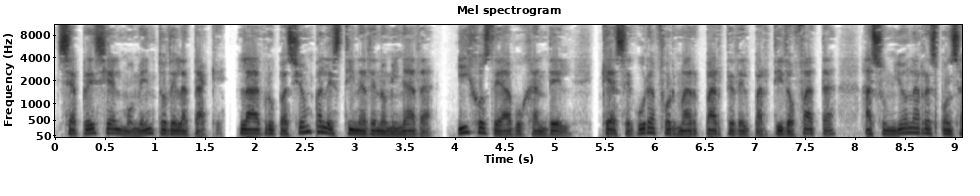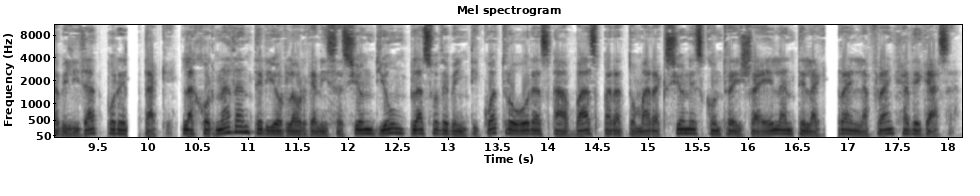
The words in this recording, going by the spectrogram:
se aprecia el momento del ataque. La agrupación palestina denominada, Hijos de Abu Handel, que asegura formar parte del partido Fatah, asumió la responsabilidad por el ataque. La jornada anterior la organización dio un plazo de 24 horas a Abbas para tomar acciones contra Israel ante la en la franja de Gaza.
